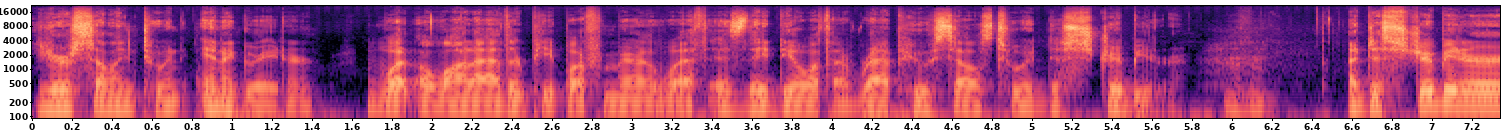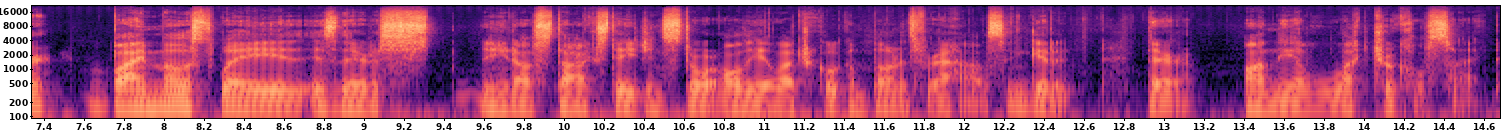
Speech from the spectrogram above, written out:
you're selling to an integrator. What a lot of other people are familiar with is they deal with a rep who sells to a distributor. Mm-hmm. A distributor, by most way, is there to you know stock stage and store all the electrical components for a house and get it there on the electrical side.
